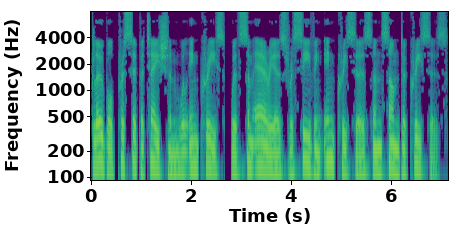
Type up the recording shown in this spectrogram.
global precipitation will increase, with some areas receiving increases and some decreases.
